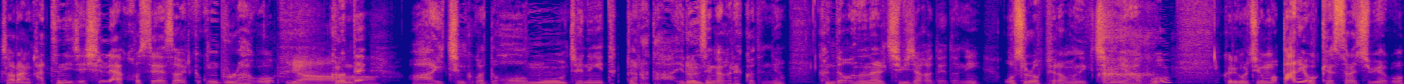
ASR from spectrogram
저랑 같은 이제 실내악 코스에서 이렇게 공부를 하고 이야. 그런데 아, 이 친구가 너무 재능이 특별하다 이런 생각을 했거든요. 근데 어느 날 지휘자가 되더니 오슬로 필하모닉 지휘하고 그리고 지금 뭐 파리 오케스트라 지휘하고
